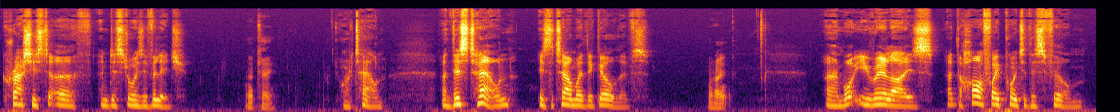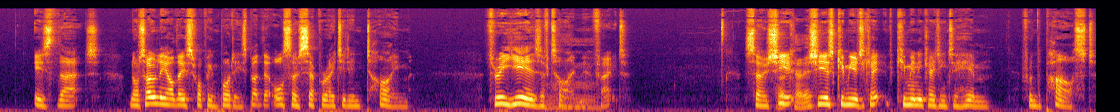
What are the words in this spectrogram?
crashes to Earth and destroys a village Okay. or a town, and this town is the town where the girl lives. Right. And what you realise at the halfway point of this film is that not only are they swapping bodies, but they're also separated in time. Three years of time, in fact. So she Okay. she is communicate, communicating to him from the past.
